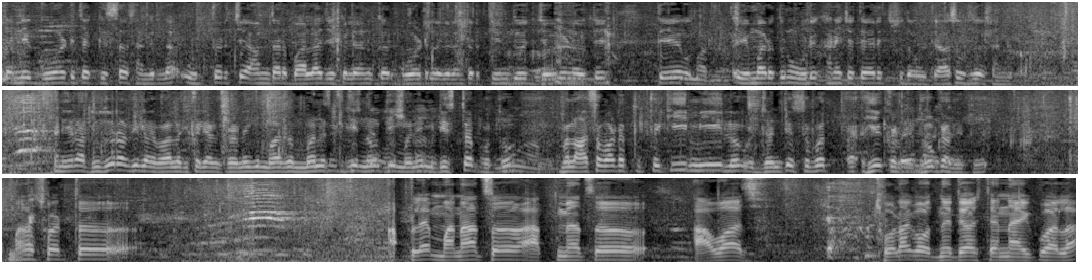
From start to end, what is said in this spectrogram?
त्यांनी गुवाहाटीचा किस्सा सांगितला. उत्तरचे आमदार बालाजी कल्याणकर गुवाहाटीला गेल्यानंतर तीन दिवस जेवले नव्हते. ते इमारतून उडी खाण्याच्या तयारीत सुद्धा होते. असं सुद्धा सांगितलं. आणि याला दुजोरा दिला बालाजी कल्याणकरने की माझं मनस्थिती नव्हती म्हणे मी डिस्टर्ब होतो. मला असं वाटत होतं की मी लो- जनतेसोबत हे करतो धोका देतो मला असं वाटतं आपल्या मनाचं आत्म्याचं आवाज थोडा का होत नाही तेव्हाच त्यांना ऐकू आला.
